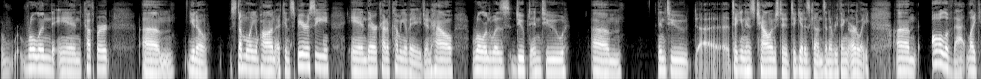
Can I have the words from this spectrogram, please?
Roland and Cuthbert, um, you know, stumbling upon a conspiracy and their kind of coming of age and how Roland was duped into um into uh, taking his challenge to to get his guns and everything early. Um all of that like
